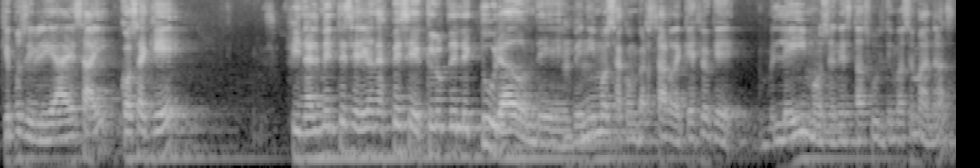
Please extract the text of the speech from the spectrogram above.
qué posibilidades hay, cosa que finalmente sería una especie de club de lectura donde Ujú. venimos a conversar de qué es lo que leímos en estas últimas semanas.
